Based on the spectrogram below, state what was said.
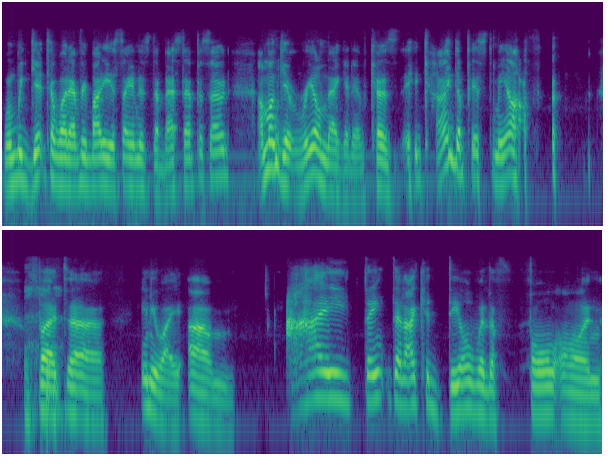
When we get to what everybody is saying is the best episode, I'm gonna get real negative because it kind of pissed me off. but uh, anyway, um, I think that I could deal with a full on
